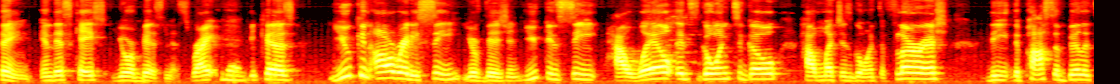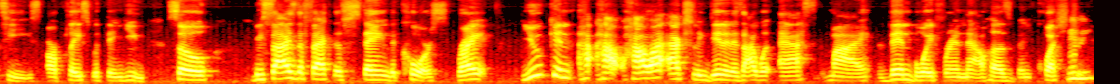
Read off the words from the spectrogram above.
thing in this case your business right? Yeah. because you can already see your vision. You can see how well it's going to go how much is going to flourish. The the possibilities are placed within you. So besides the fact of staying the course right you can how how I actually did it is I would ask my then boyfriend, now husband, questions. Mhm.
